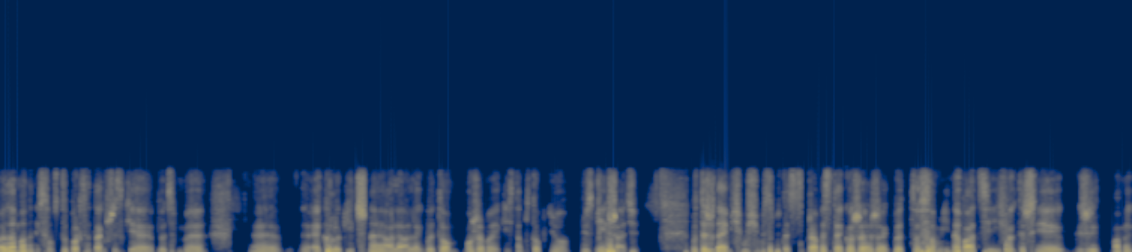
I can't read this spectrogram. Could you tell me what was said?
wiadomo, one nie są w 100% wszystkie, powiedzmy, e, ekologiczne, ale, ale jakby to możemy w jakimś tam stopniu zmniejszać. Bo też wydaje mi się, musimy sobie zdać sprawę z tego, że, że jakby to są innowacje i faktycznie, jeżeli mamy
